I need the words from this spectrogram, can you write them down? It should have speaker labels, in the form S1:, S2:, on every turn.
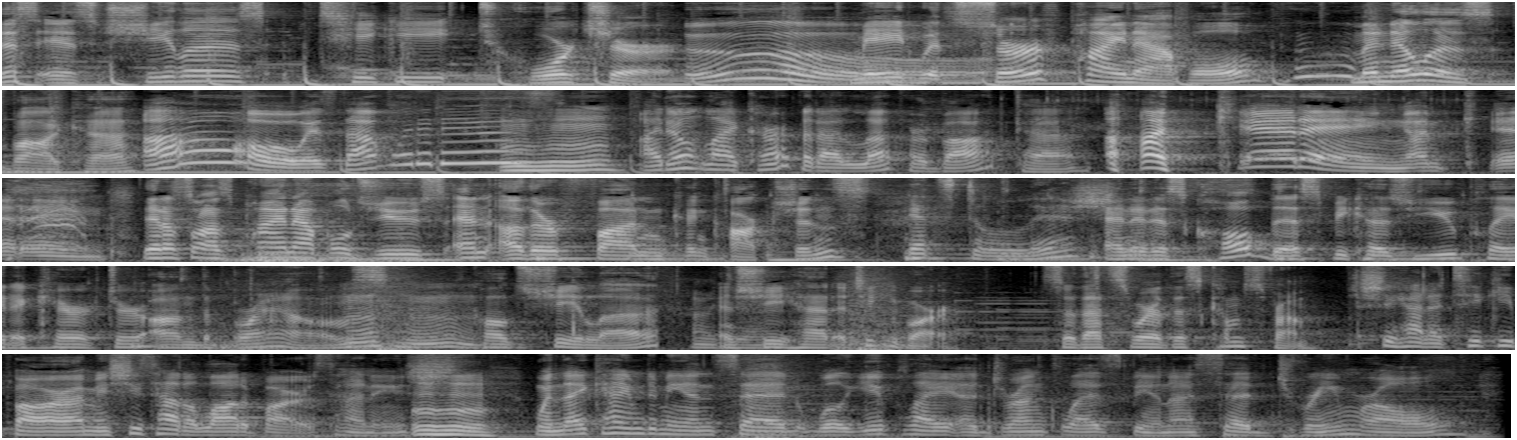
S1: This is Sheila's Tiki Torture.
S2: Ooh.
S1: Made with SERV pineapple, Manila's vodka.
S2: Oh, is that what it is? Mm-hmm. I don't like her, but I love her vodka. I'm kidding. I'm kidding.
S1: It also has pineapple juice and other fun concoctions.
S2: It's delicious.
S1: And it is called this because you played a character on The Browns called Sheila, and she had a tiki bar. So that's where this comes from.
S2: She had a tiki bar. I mean, she's had a lot of bars, honey. She-
S1: Mm-hmm.
S2: when they came to me and said, Will you play a drunk lesbian? I said, Dream role.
